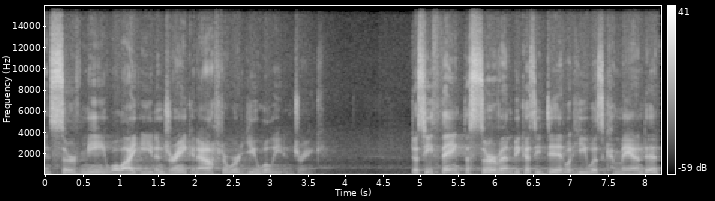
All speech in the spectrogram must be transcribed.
and serve me while I eat and drink, and afterward you will eat and drink? Does he thank the servant because he did what he was commanded?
